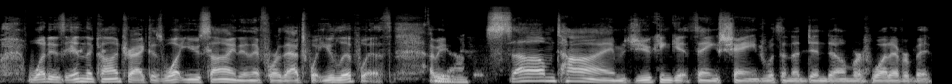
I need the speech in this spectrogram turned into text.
what is in the contract is what you signed, and therefore that's what you live with with. I mean, yeah. sometimes you can get things changed with an addendum or whatever, but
